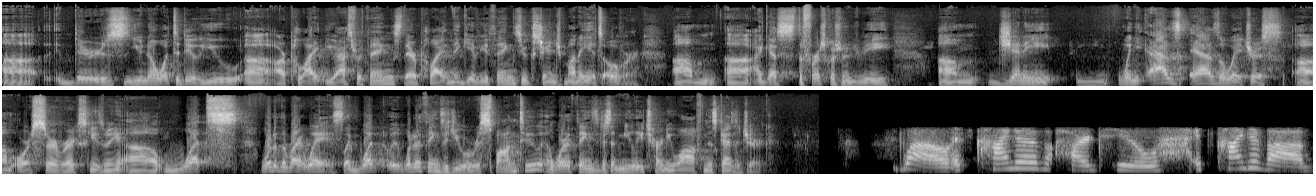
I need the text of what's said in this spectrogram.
uh, there's you know what to do. You uh, are polite. You ask for things. They're polite and they give you things. You exchange money. It's over. Um, uh, I guess the first question would be, um, Jenny, when you, as as a waitress um, or a server, excuse me, uh, what's what are the right ways? Like what what are things that you will respond to, and what are things that just immediately turn you off? And this guy's a jerk. Well, it's kind of hard to, it's kind of uh,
